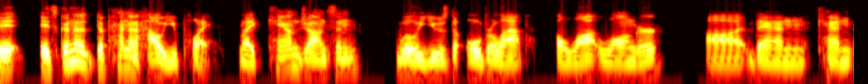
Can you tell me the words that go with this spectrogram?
it it's going to depend on how you play. Like Cam Johnson will use the overlap a lot longer uh, than Ken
